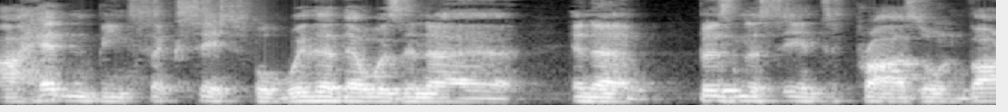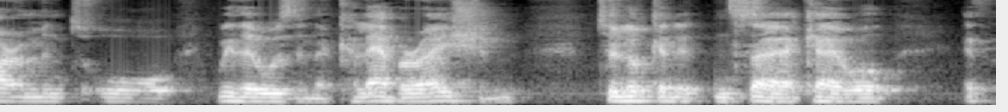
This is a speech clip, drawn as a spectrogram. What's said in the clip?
I hadn't been successful, whether that was in a in a business enterprise or environment, or whether it was in a collaboration, to look at it and say, okay, well, if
